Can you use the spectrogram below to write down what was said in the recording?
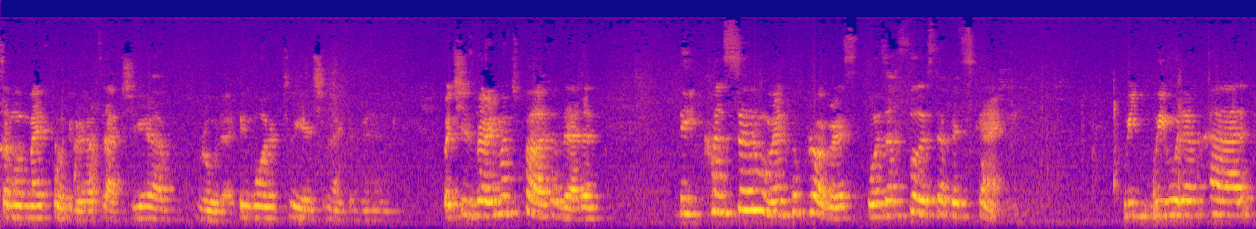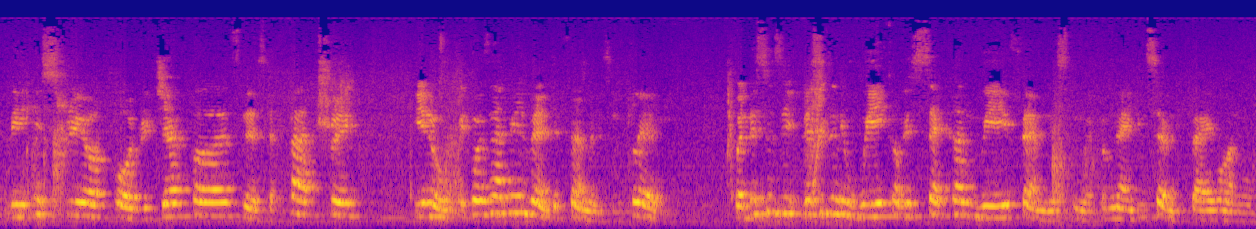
some of my photographs actually have Rhoda. I think one or two years she might have been. But she's very much part of that. And the Concern Women for Progress was a first of its kind. We, we would have had the history of Audrey Jeffers, Nesta Patrick, you know, it was not reinvented feminism, clearly. But this is, the, this is in the wake of the second wave feminist movement from 1975 onwards,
